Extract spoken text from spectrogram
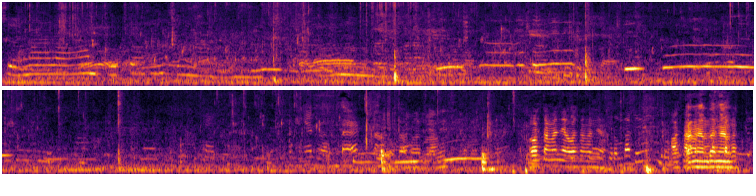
Semalam semalam. Awas tangannya, awas tangannya. Awas Tangan, tangan.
